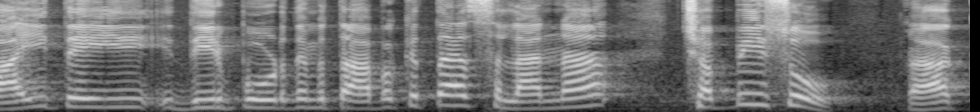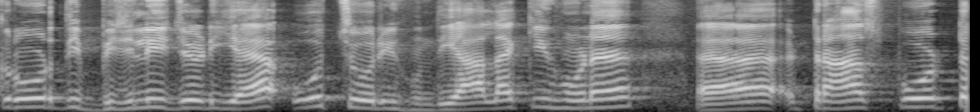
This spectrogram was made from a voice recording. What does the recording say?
22-23 ਦੀ ਰਿਪੋਰਟ ਦੇ ਮੁਤਾਬਕ ਤਾਂ ਸਾਲਾਨਾ 2600 ਅ, ਕਰੋੜ ਦੀ ਬਿਜਲੀ ਜਿਹੜੀ ਹੈ, ਉਹ ਚੋਰੀ ਹੁੰਦੀ ਹੈ। ਹਾਲਾਂਕਿ ਹੁਣ ਟਰਾਂਸਪੋਰਟ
